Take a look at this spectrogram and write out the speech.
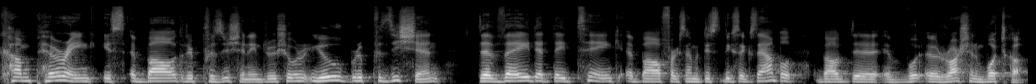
comparing, it's about repositioning. You reposition the way that they think about, for example, this, this example about the uh, Russian vodka.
